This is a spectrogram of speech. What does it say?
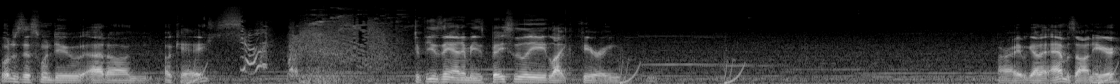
What does this one do? Add on... Okay. Confusing enemies, basically like fearing. Alright, we got an Amazon here.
